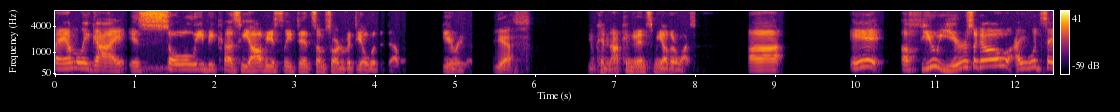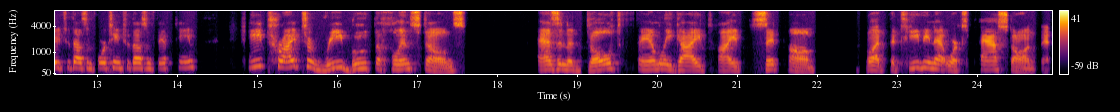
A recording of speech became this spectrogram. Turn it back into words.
Family Guy is solely because he obviously did some sort of a deal with the devil. Period. Yes. You cannot convince me otherwise. Uh, it a few years ago, I would say 2014, 2015, he tried to reboot the Flintstones as an adult Family Guy type sitcom, but the TV networks passed on it.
